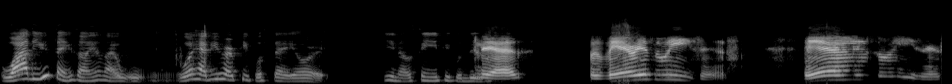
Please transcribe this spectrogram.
Why do you think, so? I'm Like, what have you heard people say or, you know, seeing people do? Yes, for various reasons. Various reasons.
